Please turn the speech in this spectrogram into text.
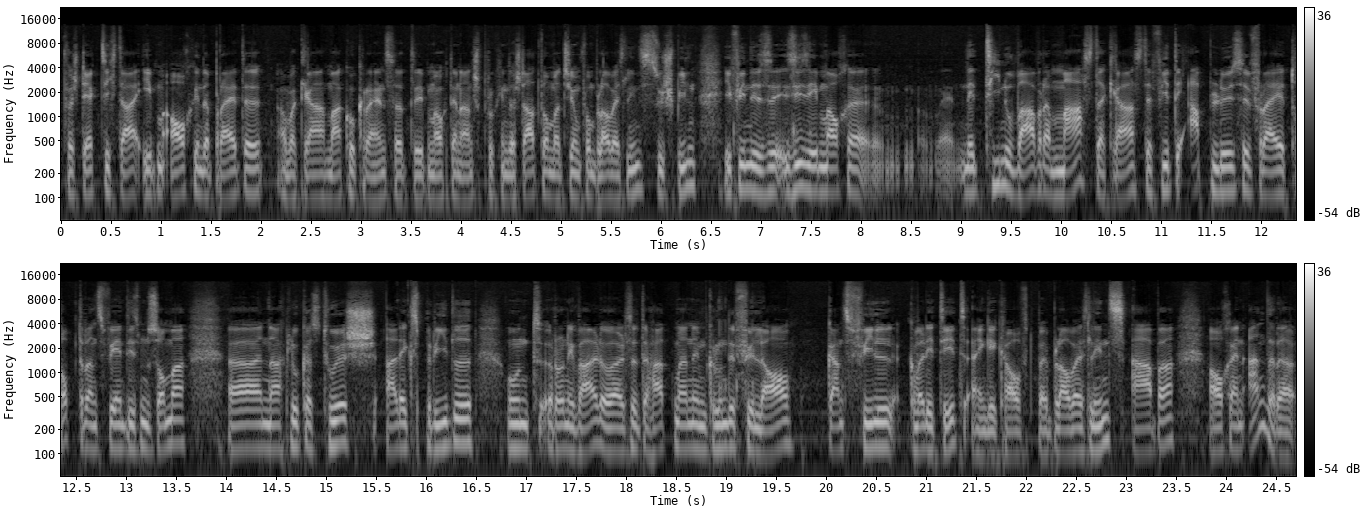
verstärkt sich da eben auch in der Breite. Aber klar, Marco Kreins hat eben auch den Anspruch, in der Startformation von Blau-Weiß Linz zu spielen. Ich finde, es, es ist eben auch äh, eine Tino Wavra Masterclass, der vierte ablösefreie Top-Transfer in diesem Sommer äh, nach Lukas Tursch, Alex Briedl und Ronny Waldo. Also da hat man im Grunde für Lau ganz viel Qualität eingekauft bei Blau-Weiß Linz, aber auch ein anderer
